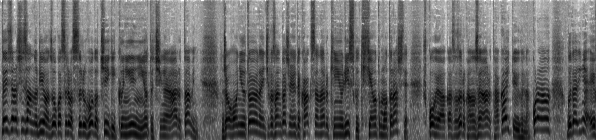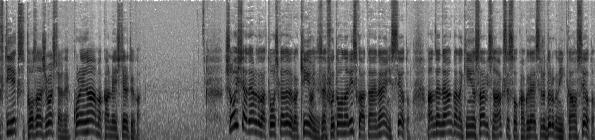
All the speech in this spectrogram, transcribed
デジタル資産の利用が増加すればするほど地域、国によって違いがあるために、情報に疎いような一部参加者によって格差のある金融リスク、危険をもたらして、不公平を悪化させる可能性がある高いいというふうな、これは具体的には FTX 倒産しましたよね。これがま関連しているというか。消費者であるとか投資家であるとか企業にですね、不当なリスクを与えないようにせよと。安全で安価な金融サービスのアクセスを拡大する努力の一環をせよと。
